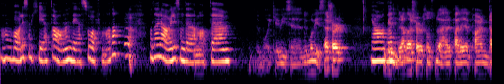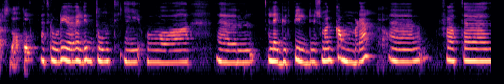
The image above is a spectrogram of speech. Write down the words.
han var liksom helt annen enn det jeg så for meg. da. Ja. Og der har vi liksom det der med at eh, Du må ikke vise Du må vise deg sjøl. Ja, det, Bilder av deg sjøl sånn som du er per, per dags dato. jeg tror du gjør veldig dumt i å legge ut bilder som er gamle. Eh, for at eh,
